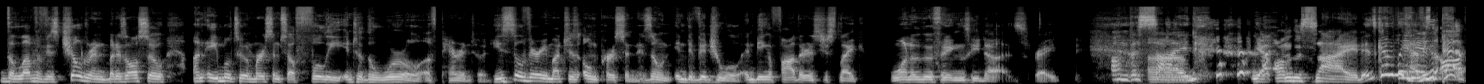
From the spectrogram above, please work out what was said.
the love of his children, but is also unable to immerse himself fully into the whirl of parenthood. He's still very much his own person, his own individual, and being a father is just like one of the things he does, right? On the side. Um, yeah, on the side. It's kind of like In having a pet. off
